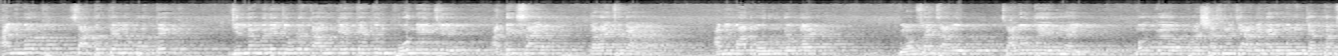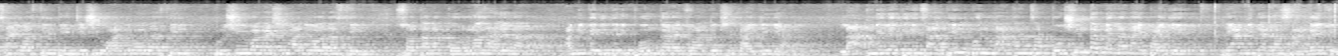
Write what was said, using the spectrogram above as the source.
आणि मग सातत्यानं प्रत्येक जिल्ह्यामध्ये जेवढे तालुके आहेत त्यातून फोन यायचे. अध्यक्ष साहेब करायचं काय? आम्ही माल भरून ठेवलाय व्यवसाय चालव चालवता येत नाही. मग प्रशासनाचे अधिकारी म्हणून जगताप साहेब असतील त्यांच्याशी वादविवाद असतील कृषी विभागाशी वादविवाद असतील स्वतःला कोरोना झालेला आम्ही कधीतरी फोन करायचो अध्यक्ष काळजी घ्या. लाख मेले तरी चालतील पण लाखांचा पोशिंदा मेला नाही पाहिजे हे आम्ही त्यांना सांगायचो.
